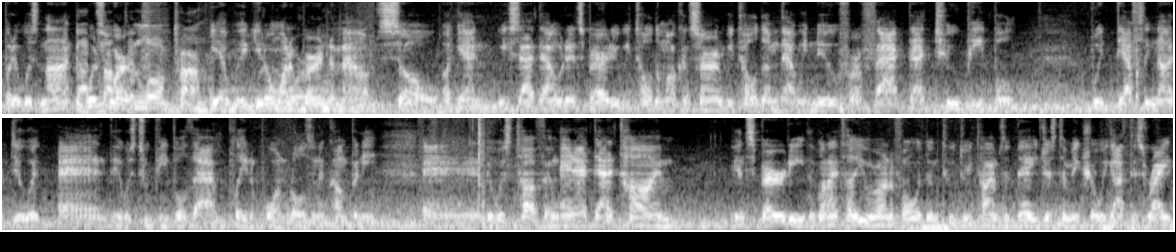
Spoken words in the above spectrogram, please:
but it was not, it wouldn't work. something long term. Yeah, we- you don't want to burn them out. So again, we sat down with Insperity. We told them our concern. We told them that we knew for a fact that two people would definitely not do it, and it was two people that played important roles in the company, and it was tough. And, and at that time, Insperity, when I tell you we're on the phone with them two, three times a day just to make sure we got this right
